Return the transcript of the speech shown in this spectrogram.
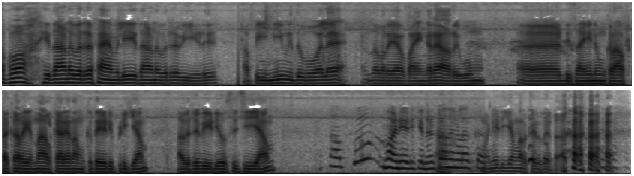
അപ്പോൾ ഇതാണ് ഇവരുടെ ഫാമിലി ഇതാണ് ഇവരുടെ വീട്. അപ്പോൾ ഇനിയും ഇതുപോലെ എന്താ പറയുക ഭയങ്കര അറിവും ഡിസൈനും ക്രാഫ്റ്റൊക്കെ അറിയുന്ന ആൾക്കാരെ നമുക്ക് തേടി പിടിക്കാം അവരുടെ വീഡിയോസ് ചെയ്യാം. അപ്പോൾ മണിയടിക്കണം കേട്ടോ നിങ്ങളൊക്കെ. മണിയടിക്കാൻ മറക്കരുത് കേട്ടോ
